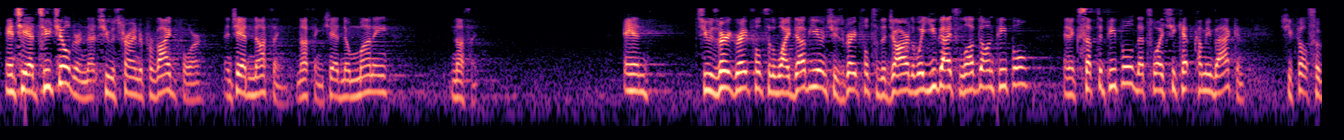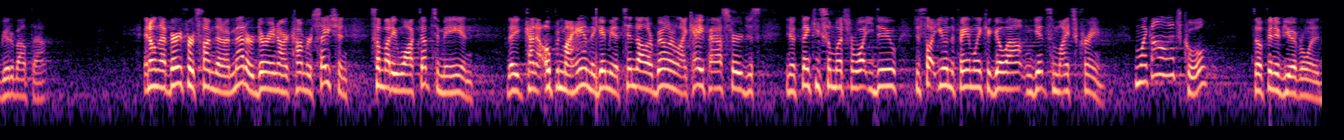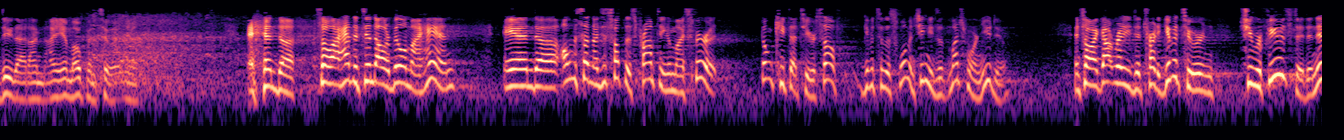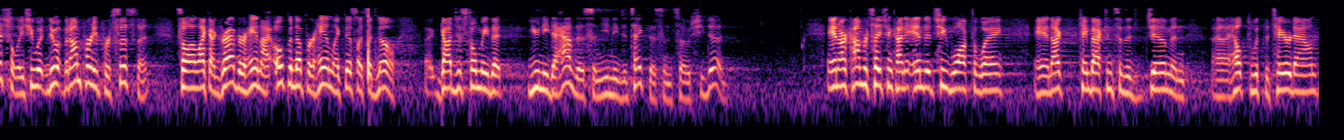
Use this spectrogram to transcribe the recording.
And she had two children that she was trying to provide for, and she had nothing, nothing. She had no money, nothing. And she was very grateful to the YW, and she was grateful to the jar. The way you guys loved on people and accepted people, that's why she kept coming back, and she felt so good about that. And on that very first time that I met her, during our conversation, somebody walked up to me and they kind of opened my hand. They gave me a $10 bill and like, hey, Pastor, just you know, thank you so much for what you do. Just thought you and the family could go out and get some ice cream. I'm like, oh, that's cool. So if any of you ever want to do that, I'm, I am open to it, you know. And uh, so I had the $10 bill in my hand, and uh, all of a sudden I just felt this prompting in my spirit don't keep that to yourself. Give it to this woman. She needs it much more than you do. And so I got ready to try to give it to her, and she refused it initially. She wouldn't do it, but I'm pretty persistent. So, I, like, I grabbed her hand, I opened up her hand like this. I said, No, God just told me that you need to have this and you need to take this. And so she did. And our conversation kind of ended. She walked away, and I came back into the gym and uh, helped with the tear down.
